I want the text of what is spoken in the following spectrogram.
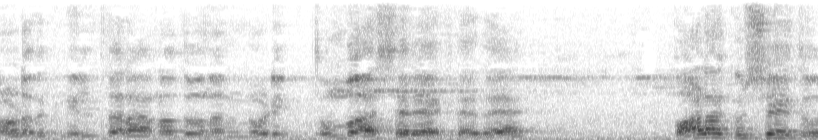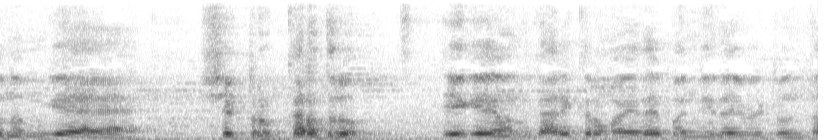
ನೋಡೋದಕ್ಕೆ ನಿಲ್ತಾರ ಅನ್ನೋದು ನನ್ಗೆ ನೋಡಿ ತುಂಬಾ ಆಶ್ಚರ್ಯ ಆಗ್ತಾ ಇದೆ. ಬಹಳ ಖುಷಿ ಆಯ್ತು ನಮ್ಗೆ ಶೆಟ್ರು ಕರೆದ್ರು. ಹೀಗೆ ಒಂದು ಕಾರ್ಯಕ್ರಮ ಇದೆ, ಬನ್ನಿ ದಯವಿಟ್ಟು ಅಂತ.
